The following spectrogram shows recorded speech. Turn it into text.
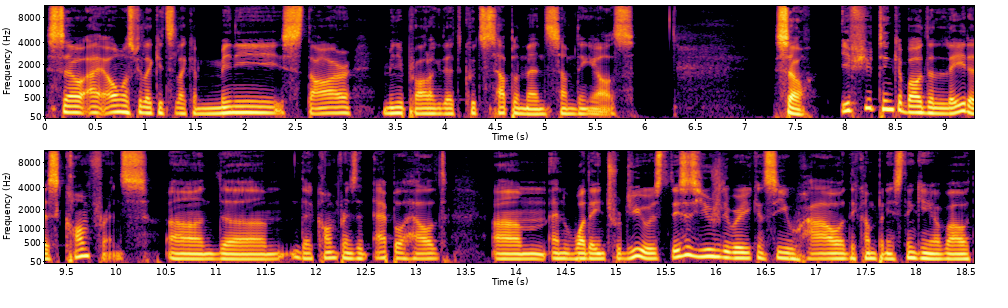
So I almost feel like it's like a mini star, mini product that could supplement something else. So if you think about the latest conference, uh, the the conference that Apple held um, and what they introduced, this is usually where you can see how the company is thinking about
